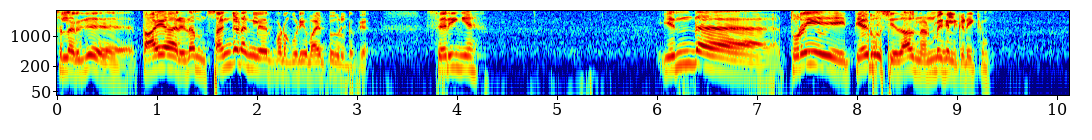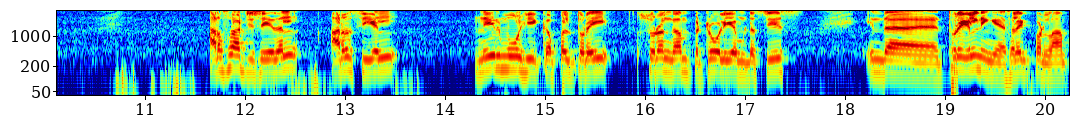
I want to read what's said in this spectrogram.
சிலருக்கு தாயாரிடம் சங்கடங்கள் ஏற்படக்கூடிய வாய்ப்புகள் இருக்குது சரிங்க. எந்த துறையை தேர்வு செய்தால் நன்மைகள் கிடைக்கும்? அரசாட்சி செய்தல் அரசியல் நீர்மூழ்கி கப்பல் துறை சுரங்கம் பெட்ரோலியம் இண்டஸ்ட்ரீஸ் இந்த துறைகள் நீங்கள் செலக்ட் பண்ணலாம்.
